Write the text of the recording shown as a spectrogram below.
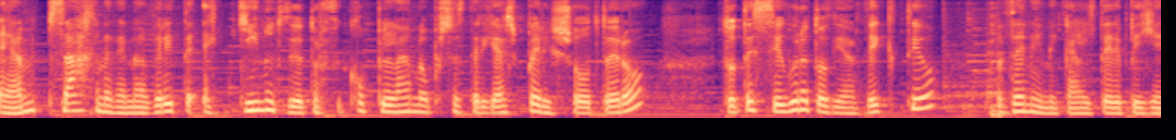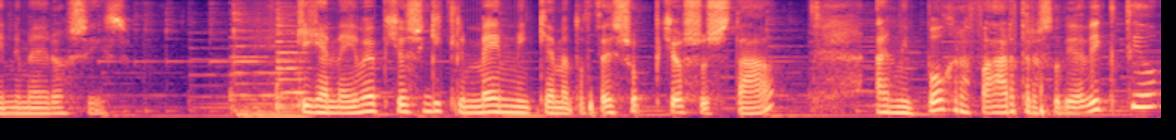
Εάν ψάχνετε να βρείτε εκείνο το διατροφικό πλάνο που σας ταιριάζει περισσότερο, τότε σίγουρα το διαδίκτυο δεν είναι η καλύτερη πηγή ενημέρωσης. Και για να είμαι πιο συγκεκριμένη και να το θέσω πιο σωστά, ανυπόγραφα άρθρα στο διαδίκτυο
